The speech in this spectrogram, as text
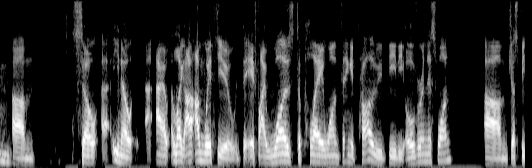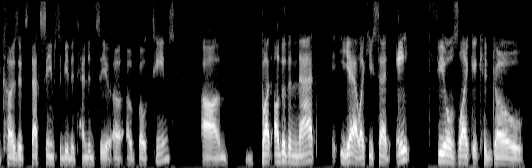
Mm. Um, so uh, you know, I, I like I, am with you. If I was to play one thing, it'd probably be the over in this one, um, just because it's that seems to be the tendency of, of both teams. Um, but other than that, yeah, like you said, eight feels like it could go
